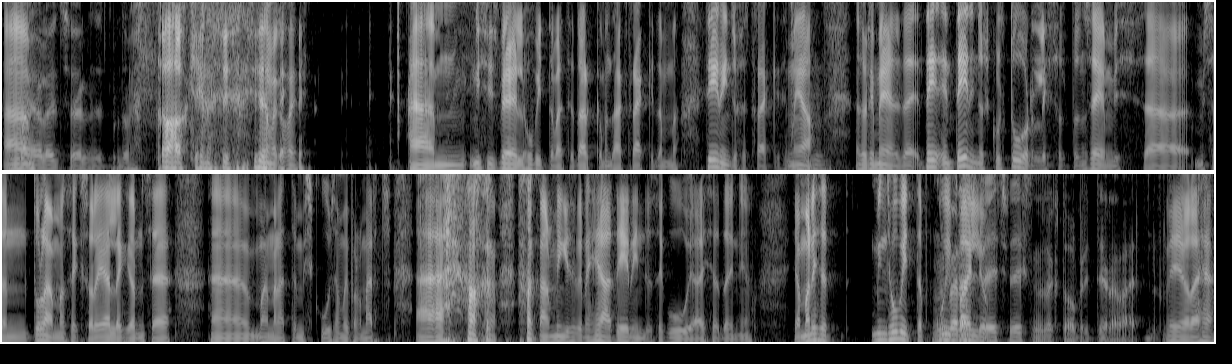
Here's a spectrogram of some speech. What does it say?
ma ei ähm,. ole üldse öelnud, et ma tulen. aa, okei, no siis, siis on väga fine ähm,. mis siis veel huvitavat ja tarka ma tahaks rääkida, teenindusest rääkisime ja mm -hmm. tuli meelde Te, teeninduskultuur lihtsalt on see, mis, mis on tulemas, eks ole, jällegi on see äh,, ma ei mäleta, mis kuu see on, võib-olla märts äh, aga, aga on mingisugune hea teeninduse kuu ja asjad on ju. ja ma lihtsalt, mind huvitab, kui pärast palju, seitsmeteistkümnendat oktoobrit ei ole vahet. ei ole hea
